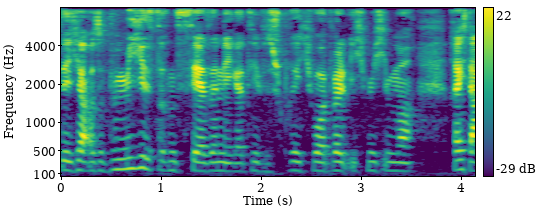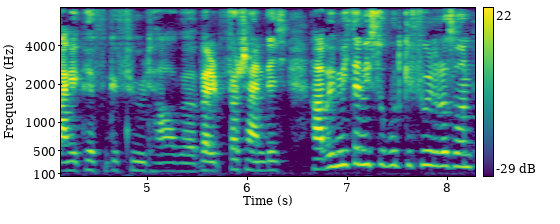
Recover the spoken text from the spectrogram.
dich, also für mich ist das ein sehr, sehr negatives Sprichwort, weil ich mich immer recht angegriffen gefühlt habe, weil wahrscheinlich habe ich mich dann nicht so gut gefühlt oder so und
